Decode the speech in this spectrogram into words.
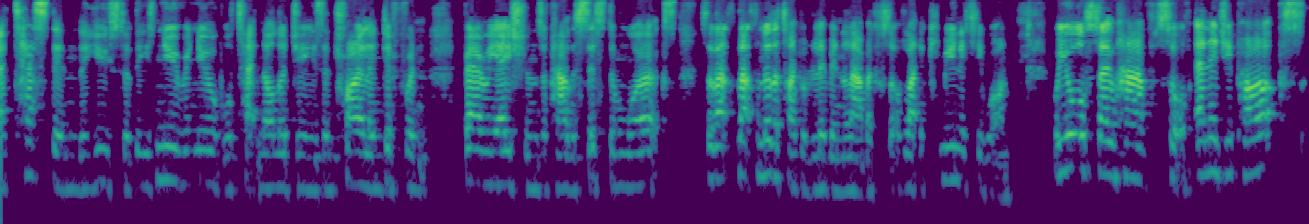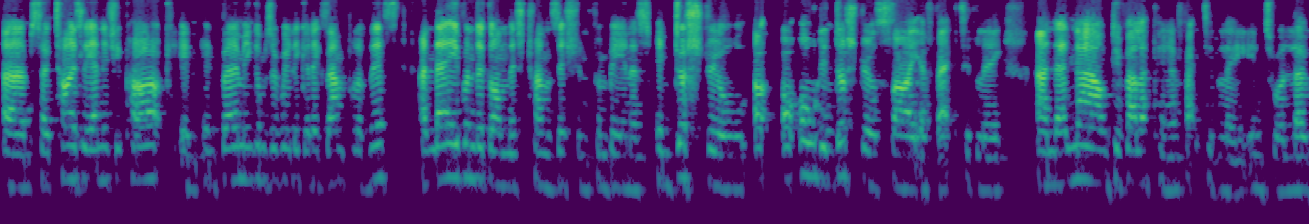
are testing the use of these new renewable technologies and trialing different variations of how the system works. So that's that's another type of living lab, a sort of like a community one. We also have sort of energy parks. Um, so Tyseley Energy Park in, in Birmingham's a really good example of this. And they've undergone this transition from being an industrial, uh, old industrial site effectively, and they're now developing effectively into a low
